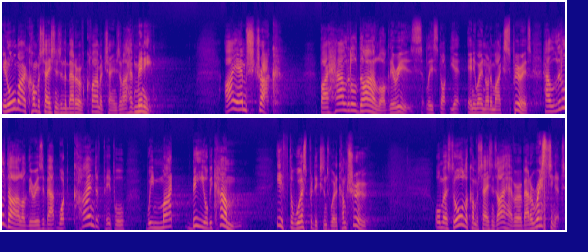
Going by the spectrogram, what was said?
In all my conversations in the matter of climate change, and I have many, I am struck by how little dialogue there is, at least not yet, anyway, not in my experience, how little dialogue there is about what kind of people we might be or become if the worst predictions were to come true. Almost all the conversations I have are about arresting it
